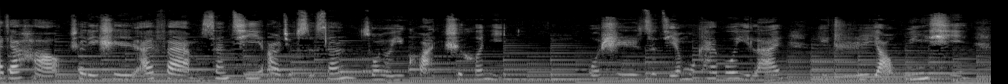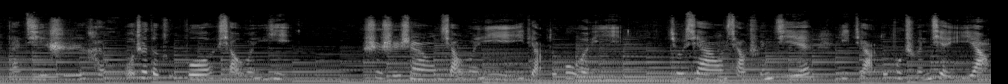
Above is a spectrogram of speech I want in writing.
大家好，这里是 FM 三七二九四三，总有一款适合你。我是自节目开播以来一直杳无音信，但其实还活着的主播小文艺。事实上，小文艺一点都不文艺，就像小纯洁一点都不纯洁一样。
